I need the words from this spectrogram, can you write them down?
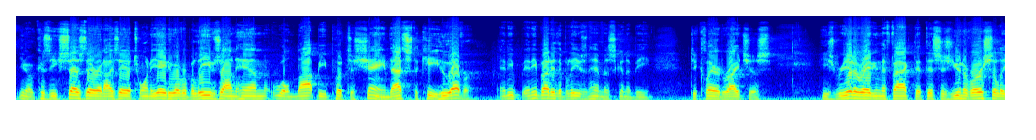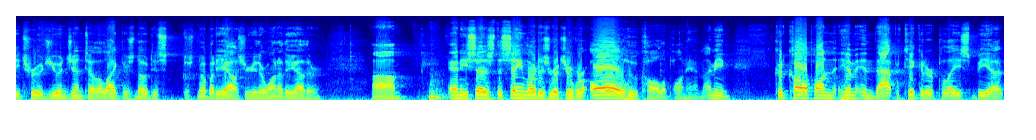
you know, because he says there in Isaiah 28, whoever believes on him will not be put to shame. That's the key, whoever. Any, anybody that believes in him is going to be declared righteous. He's reiterating the fact that this is universally true, Jew and Gentile alike. There's no there's nobody else. You're either one or the other. Um, and he says the same Lord is rich over all who call upon him. I mean, could call upon him in that particular place be a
